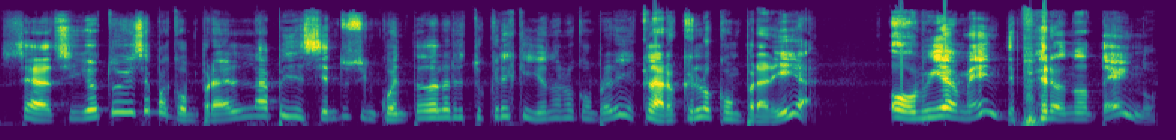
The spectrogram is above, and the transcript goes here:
o sea, si yo tuviese para comprar el lápiz de 150 dólares, ¿tú crees que yo no lo compraría? Claro que lo compraría, obviamente, pero no tengo.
